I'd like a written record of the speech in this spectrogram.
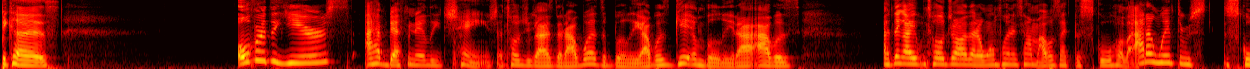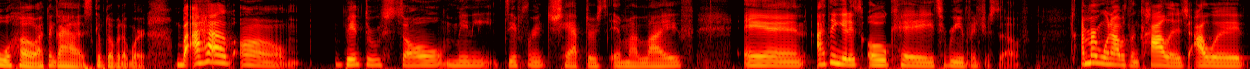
Because over the years, I have definitely changed. I told you guys that I was a bully. I was getting bullied. I, I was, I think I even told y'all that at one point in time I was like the school hoe. Like, I don't went through the school hoe. I think I skipped over that word, but I have um been through so many different chapters in my life, and I think it is okay to reinvent yourself. I remember when I was in college, I would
